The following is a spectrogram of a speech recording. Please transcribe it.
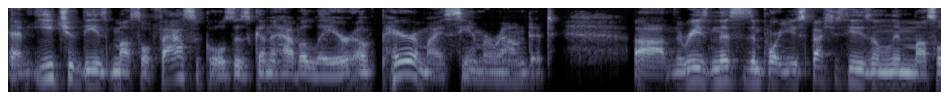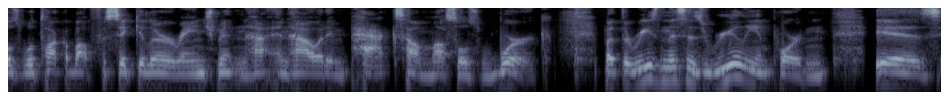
And each of these muscle fascicles is going to have a layer of perimysium around it. Um, the reason this is important, you especially see these in limb muscles, we'll talk about fascicular arrangement and how, and how it impacts how muscles work. But the reason this is really important is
